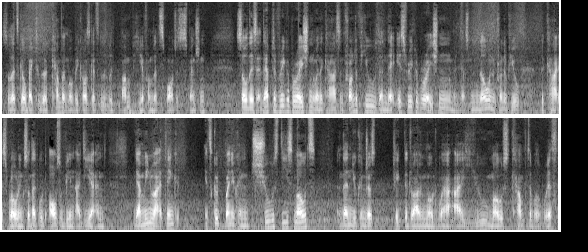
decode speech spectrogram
So let's go back to the comfort mode because it gets a little bit bumpy here from that sporty suspension. So there's adaptive recuperation. When the car is in front of you, then there is recuperation. When there's no one in front of you, the car is rolling. So that would also be an idea. And yeah, meanwhile, I think it's good when you can choose these modes and then you can just pick the driving mode where are you most comfortable with.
